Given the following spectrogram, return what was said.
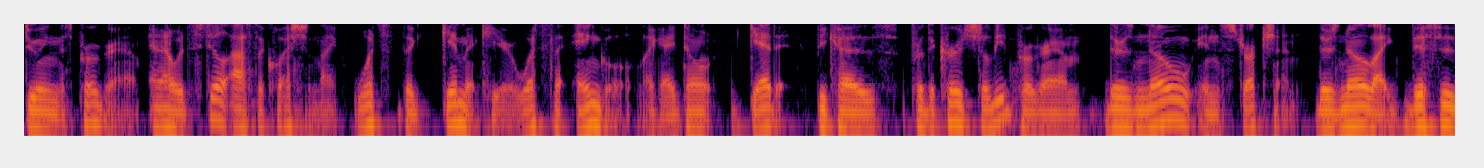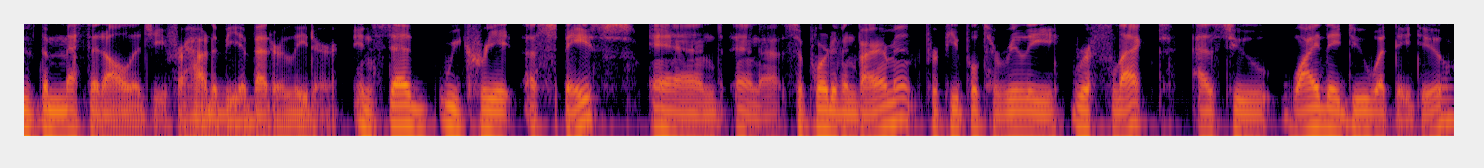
doing this program. And I would still ask the question, like, what's the gimmick here? What's the angle? Like, I don't get it. Because for the Courage to Lead program, there's no instruction. There's no, like, this is the methodology for how to be a better leader. Instead, we create a space and, and a supportive environment for people to really reflect as to why they do what they do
